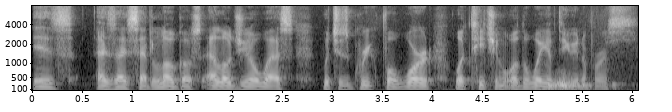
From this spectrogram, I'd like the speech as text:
is, as I said, logos, L O G O S, which is Greek for word or teaching or the way of the universe.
